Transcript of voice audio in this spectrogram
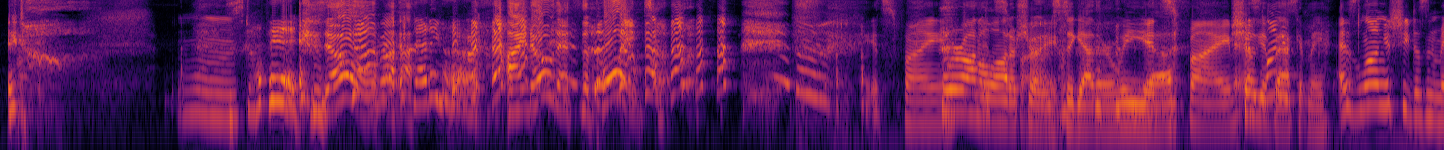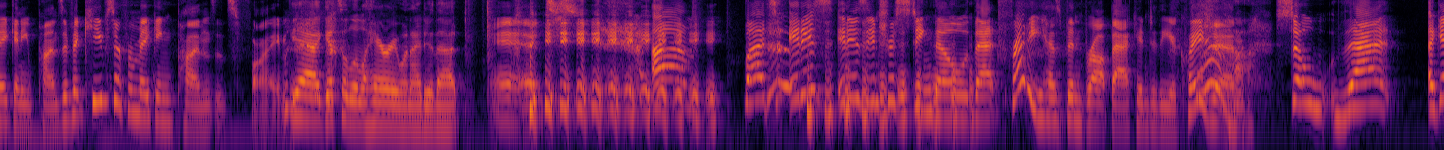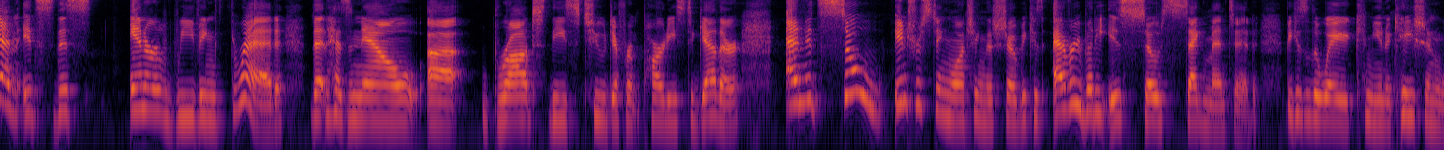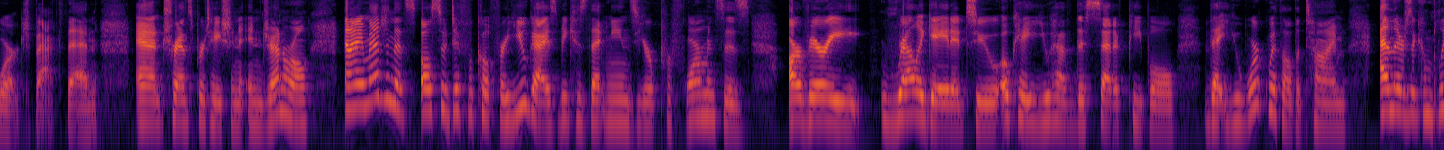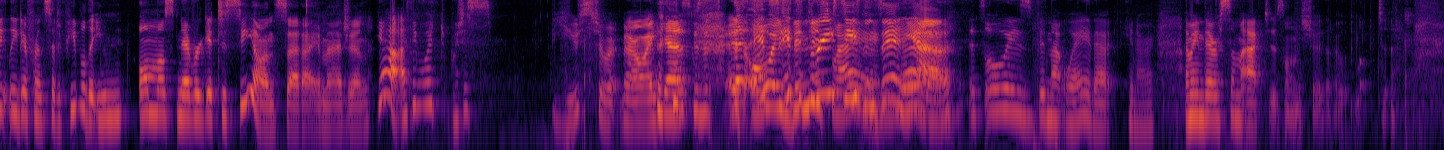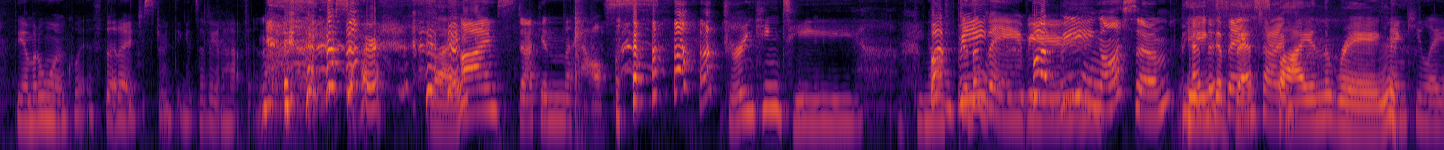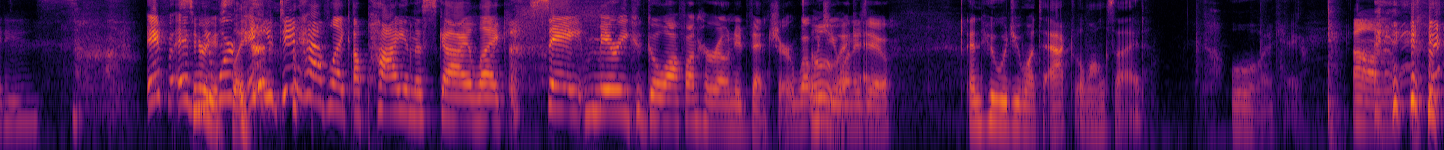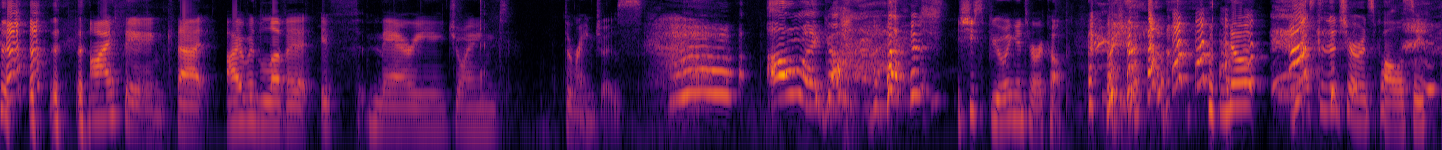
Stop it! no You're upsetting her. I know that's the point. it's fine We're on a It's lot of fine. shows together. We uh, It's fine. she'll As get back as- at me. As long as she doesn't make any puns. If it keeps her from making puns, it's fine. yeah, it gets a little hairy when I do that. It- um, but it is it is interesting though that Freddie has been brought back into the equation. So that again, it's this interweaving thread that has now uh, brought these two different parties together. And it's so interesting watching this show because everybody is so segmented because of the way communication worked back then and transportation in general. And I imagine that's also difficult for you guys because that means your performances are very relegated to okay, you have this set of people that you work with all the time, and there's a completely different set of people that you almost never get to see on set, I imagine. Yeah, I think we're, we're just used to it now, I guess, because it's, it's It's- always it's been three this way. seasons in, yeah. It's always been that way that, you know, I mean, there are some actors on the show that I would love to be able to work with, but I just don't think it's ever going to happen. so Like, I'm stuck in the house, drinking tea, But after being, the baby. but being awesome, being at the, the, same best time. spy in the ring. Thank you, ladies. If if you were if you did have like a pie in the sky, like say Mary could go off on her own adventure, what would Ooh, you want to okay. do? And who would you want to act alongside? Oh, okay. Um, I think that I would love it if Mary joined the Rangers. Oh my gosh! Is she spewing into her cup? No, just an insurance policy.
